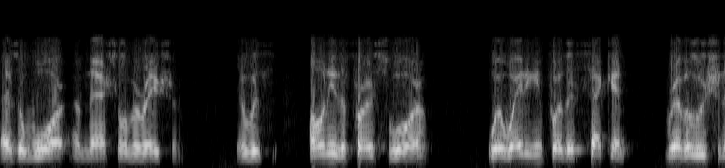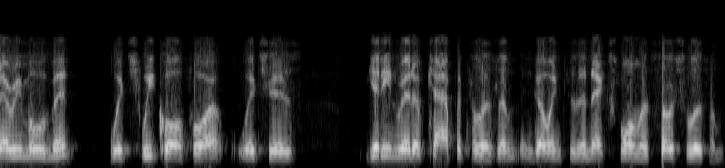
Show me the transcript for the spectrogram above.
as a war of national liberation. It was only the first war. We're waiting for the second revolutionary movement, which we call for, which is getting rid of capitalism and going to the next form of socialism.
